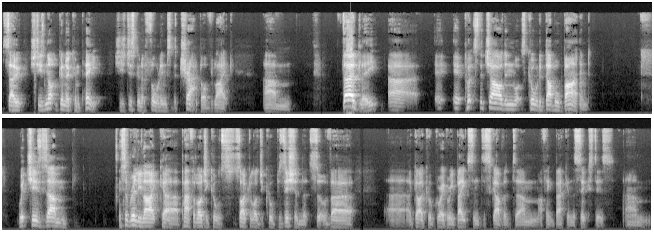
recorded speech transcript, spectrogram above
So she's not going to compete. She's just going to fall into the trap of like. Um, thirdly, uh, it, it, puts the child in what's called a double bind, which is um, it's a really like uh, pathological psychological position that sort of uh, uh, a guy called Gregory Bateson discovered, um, I think back in the 60s, um,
